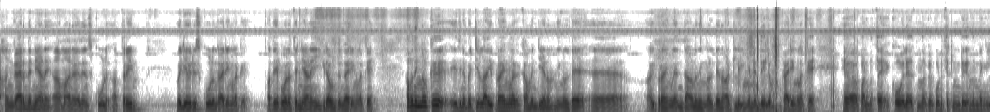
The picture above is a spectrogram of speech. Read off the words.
അഹങ്കാരം തന്നെയാണ് ആ മാനവേദൻ സ്കൂൾ അത്രയും വലിയ ഒരു സ്കൂളും കാര്യങ്ങളൊക്കെ. അതേപോലെ തന്നെയാണ് ഈ ഗ്രൗണ്ടും കാര്യങ്ങളൊക്കെ. അപ്പോൾ നിങ്ങൾക്ക് ഇതിനെ പറ്റിയുള്ള അഭിപ്രായങ്ങളൊക്കെ കമന്റ് ചെയ്യണം. നിങ്ങളുടെ അഭിപ്രായങ്ങൾ എന്താണ്? നിങ്ങളുടെ നാട്ടിൽ ഇങ്ങനെ എന്തെങ്കിലും കാര്യങ്ങളൊക്കെ പണ്ടത്തെ കോവിലകത്തു നിന്നൊക്കെ കൊടുത്തിട്ടുണ്ട് എന്നുണ്ടെങ്കിൽ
